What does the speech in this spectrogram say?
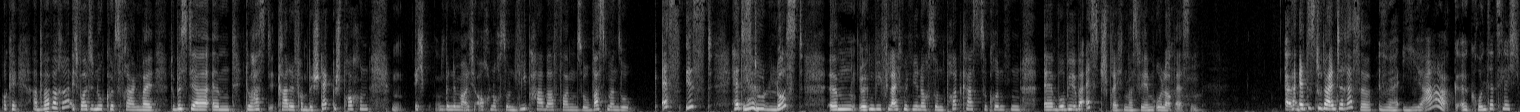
Okay, aber Barbara, ich wollte nur kurz fragen, weil du bist ja, ähm, du hast gerade vom Besteck gesprochen. Ich bin nämlich auch noch so ein Liebhaber von so, was man so es isst. Hättest Ja. du Lust, ähm, irgendwie vielleicht mit mir noch so einen Podcast zu gründen, äh, wo wir über Essen sprechen, was wir im Urlaub essen? Ähm, Hättest du da Interesse? ja, äh, grundsätzlich,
